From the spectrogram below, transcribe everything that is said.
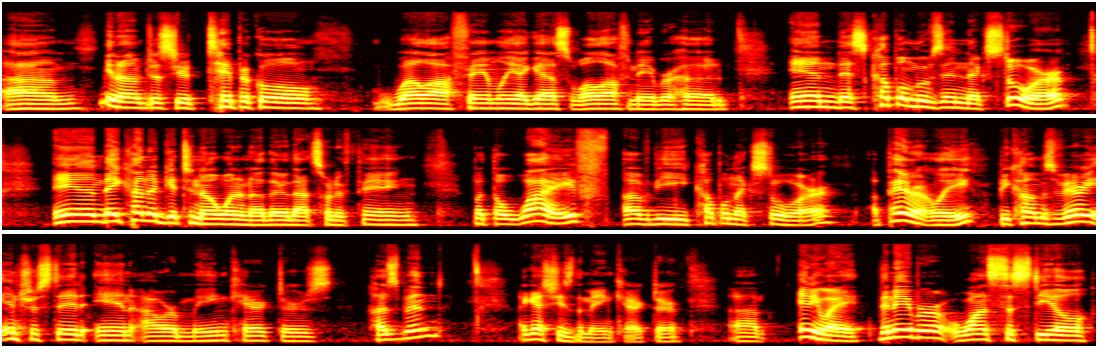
Um, you know, just your typical well off family, I guess, well off neighborhood. And this couple moves in next door and they kind of get to know one another, that sort of thing. But the wife of the couple next door apparently becomes very interested in our main character's husband. I guess she's the main character. Um, anyway, the neighbor wants to steal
